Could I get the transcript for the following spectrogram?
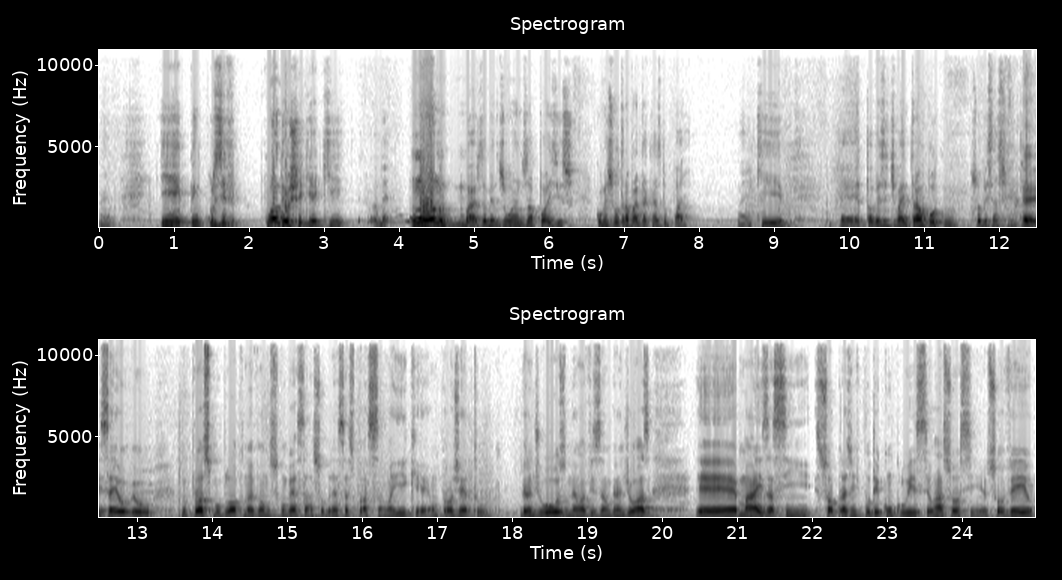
Né? E, inclusive, quando eu cheguei aqui, né, um ano, mais ou menos um ano após isso, começou o trabalho da Casa do Pai. Né, que é, talvez a gente vai entrar um pouco sobre esse assunto. É, isso aí eu, eu, no próximo bloco nós vamos conversar sobre essa situação aí, que é um projeto grandioso, né, uma visão grandiosa. É, mas assim, só para a gente poder concluir esse seu raciocínio. O senhor veio,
